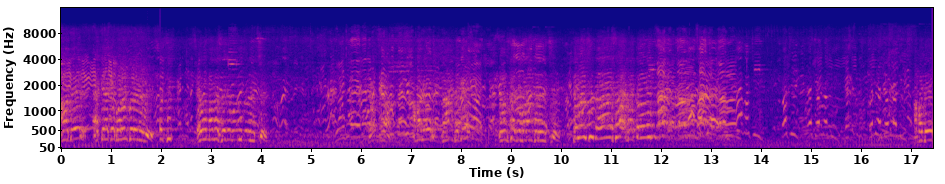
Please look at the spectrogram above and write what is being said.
আমাদের একে একে বরণ করে নেবে। এবং মানুষ একে বরণ করে নিচ্ছে। আমাদের গ্রাম থেকে জনসাকে বরণ করে নিচ্ছে। দেবাংশু দাস আমাদের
